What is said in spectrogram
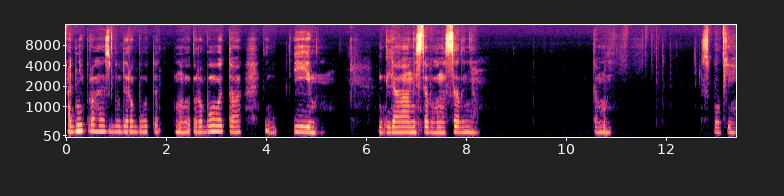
А Дніпрогес буде робота, ну, робота і для місцевого населення. Там спокій.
